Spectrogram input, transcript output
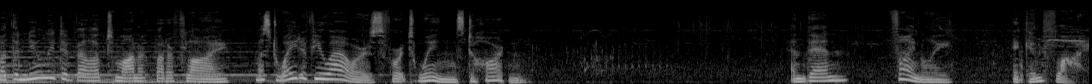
But the newly developed monarch butterfly must wait a few hours for its wings to harden. And then, finally, it can fly.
